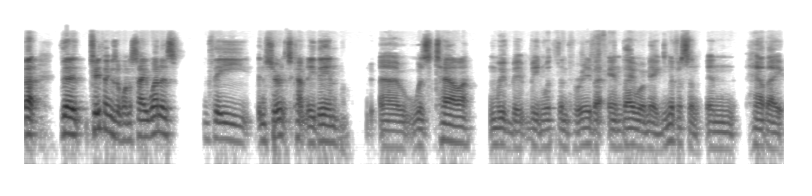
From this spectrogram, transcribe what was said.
But the two things I want to say: one is the insurance company then uh, was Tower, and we've been with them forever, and they were magnificent in how they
